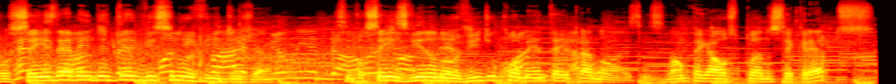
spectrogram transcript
Vocês devem ter visto no vídeo já. $25 million Se vocês viram no vídeo, comenta aí pra nós. Vamos pegar os planos secretos?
